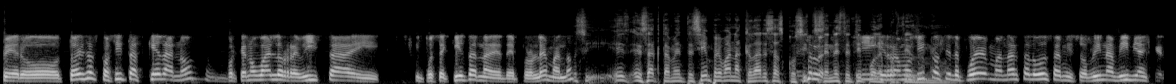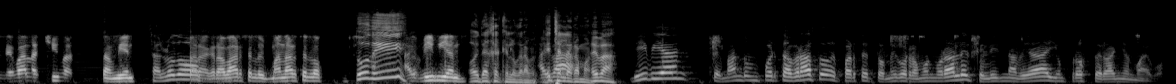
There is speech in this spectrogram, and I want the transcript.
pero todas esas cositas quedan, ¿no? Porque no va y lo revisa y, y pues se quitan eh, de problemas, ¿no? Sí, es- exactamente. Siempre van a quedar esas cositas en este tipo Sí, de y partidos. Ramoncito, amigo. si le puede mandar saludos a mi sobrina Vivian, que le va a las chivas también, Saludos. para grabárselo y mandárselo Tú di. a Vivian. Hoy deja que lo grabe. Ahí Échale, va. Ramón. Ahí va. Vivian, te mando un fuerte abrazo de parte de tu amigo Ramón Morales. Feliz Navidad y un próspero año nuevo.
